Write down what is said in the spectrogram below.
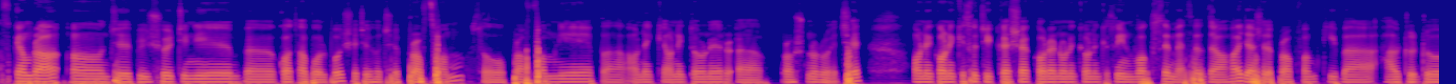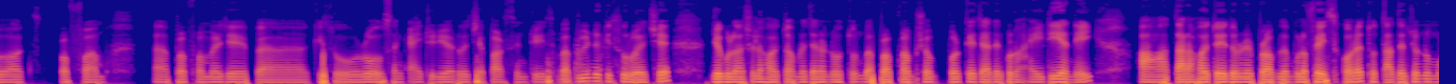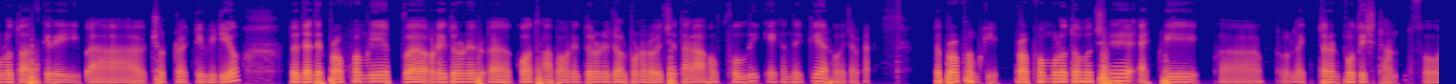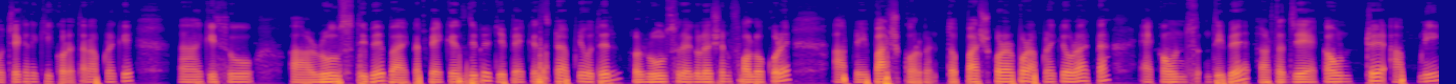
আজকে আমরা যে বিষয়টি নিয়ে কথা বলব সেটি হচ্ছে প্রফর্ম সো প্রফর্ম নিয়ে অনেকে অনেক ধরনের প্রশ্ন রয়েছে। অনেক অনেক কিছু জিজ্ঞাসা করেন, অনেকে অনেক কিছু ইনবক্সে মেসেজ দেওয়া হয় যে আসলে প্রফর্ম কী বা how to do works prop firm. Uh prop ফার্মের যে কিছু রুলস অ্যান্ড ক্রাইটেরিয়া রয়েছে, পার্সেন্টেজ বা বিভিন্ন কিছু রয়েছে যেগুলো আসলে হয়তো আমরা যারা নতুন বা প্রপ ফার্ম সম্পর্কে যাদের কোনো আইডিয়া নেই তারা হয়তো এই ধরনের প্রবলেমগুলো ফেস করে। তো তাদের জন্য মূলত আজকের এই ছোট্ট একটি ভিডিও। তো যাদের প্রপ ফার্ম নিয়ে অনেক ধরনের কথা বা অনেক ধরনের জল্পনা রয়েছে তারা হোপফুলি এখান থেকে ক্লিয়ার হয়ে যাবে। তো প্রপ ফার্ম কি? প্রপ ফার্ম মূলত হচ্ছে একটি লাইক ধরেন প্রতিষ্ঠান। সো যেখানে কি করে তারা আপনাকে কিছু রুলস দিবে বা একটা প্যাকেজ দিবে যে প্যাকেজটা আপনি ওদের রুলস রেগুলেশন ফলো করে আপনি পাস করবেন। তো পাস করার পর আপনাকে ওরা একটা অ্যাকাউন্টস দিবে। অর্থাৎ যে অ্যাকাউন্টে আপনি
